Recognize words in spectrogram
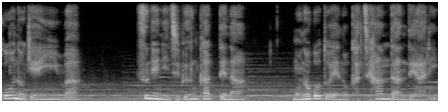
幸の原因は常に自分勝手な物事への価値判断であり、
